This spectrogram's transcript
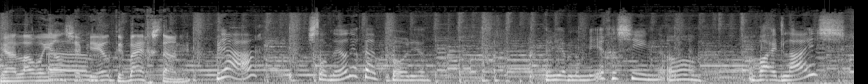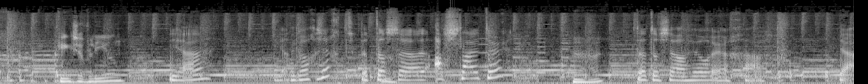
Ja, Laura Jans heb je Ehm, heel dichtbij gestaan, hè? Ja, stond heel dicht bij het podium. En wie hebben we nog meer gezien? Oh, White Lies. Kings of Leon. Ja, die had ik al gezegd. Dat was eh, de afsluiter. Dat was wel heel erg gaaf. Ja,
